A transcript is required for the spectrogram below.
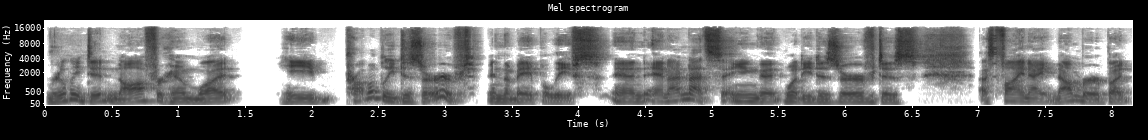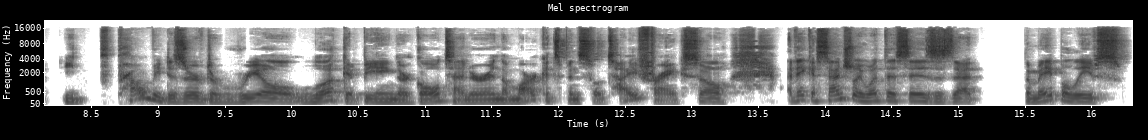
really didn't offer him what he probably deserved in the Maple Leafs. And and I'm not saying that what he deserved is a finite number, but he probably deserved a real look at being their goaltender. And the market's been so tight, Frank. So I think essentially what this is is that the Maple Leafs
